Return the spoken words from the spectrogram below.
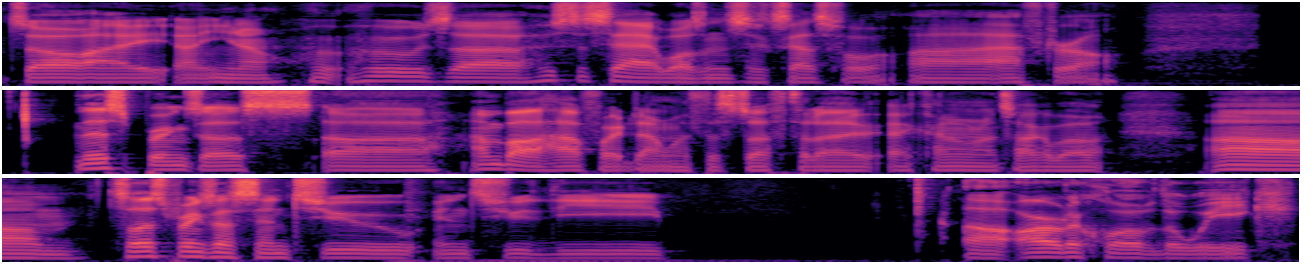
so I, uh, you know, who, who's uh, who's to say I wasn't successful uh, after all. This brings us. Uh, I'm about halfway done with the stuff that I, I kind of want to talk about. Um, so this brings us into into the article of the week.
